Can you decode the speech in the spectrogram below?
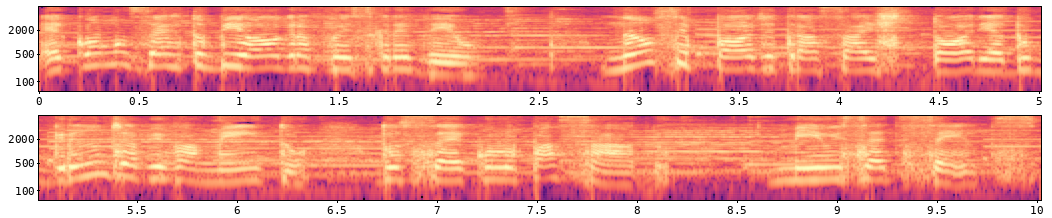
é como um certo biógrafo escreveu: Não se pode traçar a história do grande avivamento do século passado, 1700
